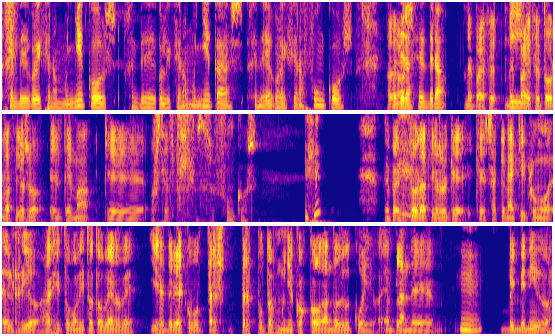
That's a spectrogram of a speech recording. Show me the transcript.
gente que colecciona muñecos, gente que colecciona muñecas, gente que colecciona funcos, etcétera, etcétera. Me parece, me Y- parece todo gracioso el tema que. Hostia, tío, esos funcos. me parece todo gracioso que, que saquen aquí como el río, así todo bonito, todo verde, y se te ves como tres, tres putos muñecos colgando del cuello, en plan de. Mm. Bienvenido.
